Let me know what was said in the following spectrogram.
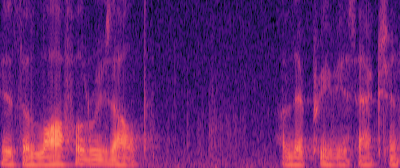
is the lawful result of their previous action.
